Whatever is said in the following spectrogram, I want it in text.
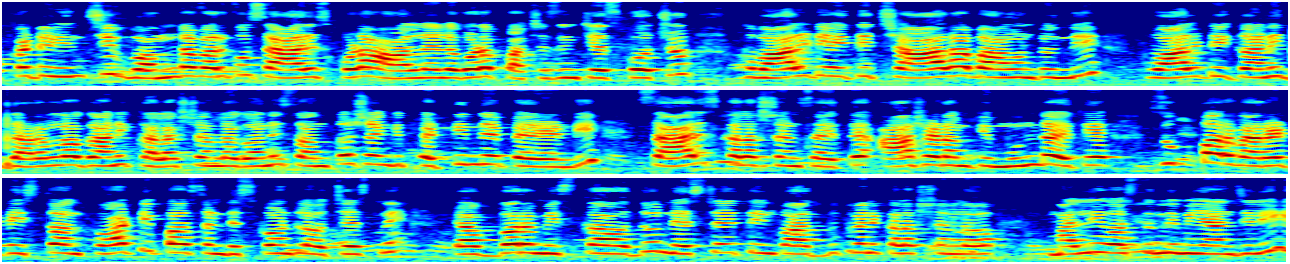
ఒకటి నుంచి వంద వరకు శారీస్ కూడా ఆన్లైన్లో కూడా పర్చేసింగ్ చేసుకోవచ్చు. క్వాలిటీ అయితే చాలా బాగుంటుంది. క్వాలిటీ కానీ ధరల్లో కానీ కలెక్షన్లో కానీ సంతోషంకి పెట్టిందే పేరండి. శారీస్ కలెక్షన్స్ అయితే ఆషాఢంకి ముందు అయితే సూపర్ వెరైటీస్తో అండ్ ఫార్టీ పర్సెంట్ డిస్కౌంట్లో వచ్చేసింది ఎవ్వరు మిస్ కావద్దు. నెక్స్ట్ అయితే ఇంకో అద్భుతమైన కలెక్షన్లో మళ్ళీ వస్తుంది మీ అంజలి.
